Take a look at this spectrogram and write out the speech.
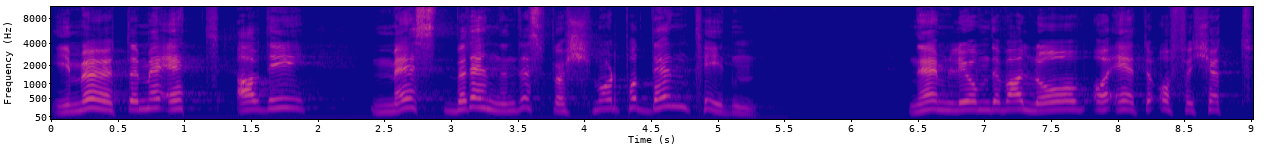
I møte med et av de mest brennende spørsmål på den tiden, nemlig om det var lov å ete offerkjøtt,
